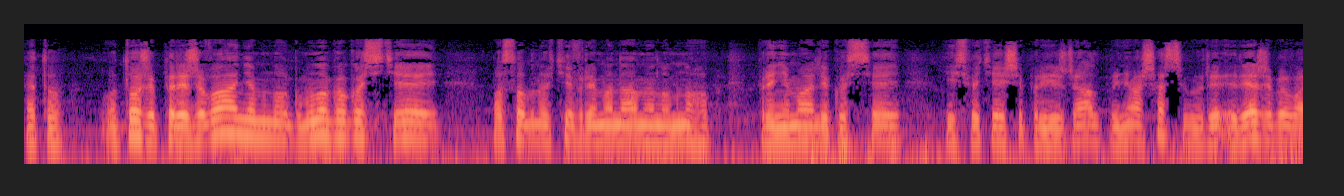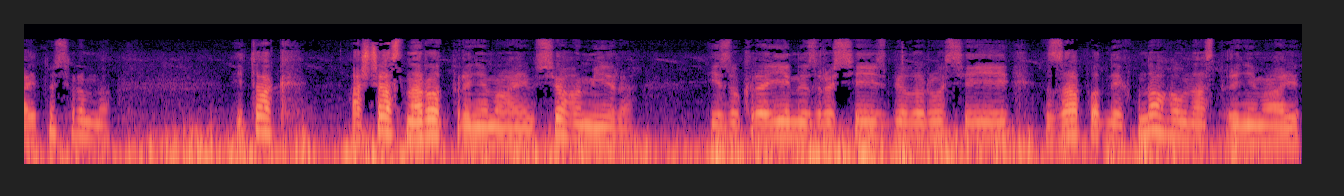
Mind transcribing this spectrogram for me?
Это вот тоже переживания много, много гостей. Особенно в те времена мы много принимали гостей. И святейший приезжал, принимал. А сейчас реже бывает, но все равно. И так, а сейчас народ принимаем всего мира. Из Украины, из России, из Белоруссии, из западных много у нас принимают.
